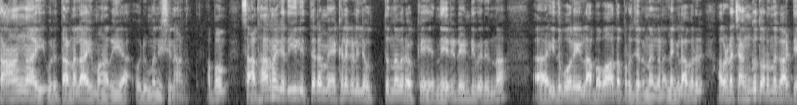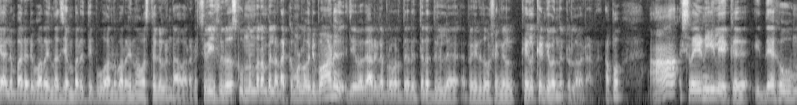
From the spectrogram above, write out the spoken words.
താങ്ങായി ഒരു തണലായി മാറിയ ഒരു മനുഷ്യനാണ്. അപ്പം സാധാരണഗതിയിൽ ഇത്തരം മേഖലകളിൽ എത്തുന്നവരൊക്കെ നേരിടേണ്ടി വരുന്ന ഇതുപോലെയുള്ള അപവാദ പ്രചരണങ്ങൾ അല്ലെങ്കിൽ അവർ അവരുടെ ചങ്ക് തുറന്ന് കാട്ടിയാലും പലരും പറയുന്നത് ചെമ്പരത്തി പൂവാന്ന് പറയുന്ന അവസ്ഥകൾ ഉണ്ടാവാറുണ്ട്. ശ്രീ ഫിറോസ് കുന്നുംപറമ്പിൽ അടക്കമുള്ള ഒരുപാട് ജീവകാരുണ്യ പ്രവർത്തകർ ഇത്തരത്തിലുള്ള പേരുദോഷങ്ങൾ കേൾക്കേണ്ടി വന്നിട്ടുള്ളവരാണ്. അപ്പോൾ ആ ശ്രേണിയിലേക്ക് ഇദ്ദേഹവും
